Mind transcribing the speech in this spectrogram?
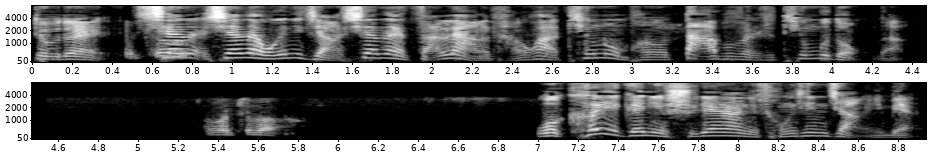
对不对？现在现在我跟你讲，现在咱俩的谈话，听众朋友大部分是听不懂的。我知道，我可以给你时间让你重新讲一遍，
